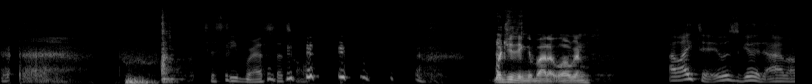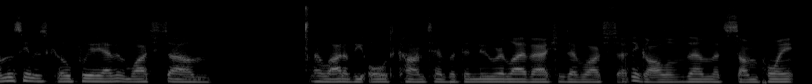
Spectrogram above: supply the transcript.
Just deep breaths. That's all. What'd you think about it, Logan? I liked it. It was good. I'm, I'm the same as Copley. I haven't watched um a lot of the old content, but the newer live actions I've watched, I think all of them at some point,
